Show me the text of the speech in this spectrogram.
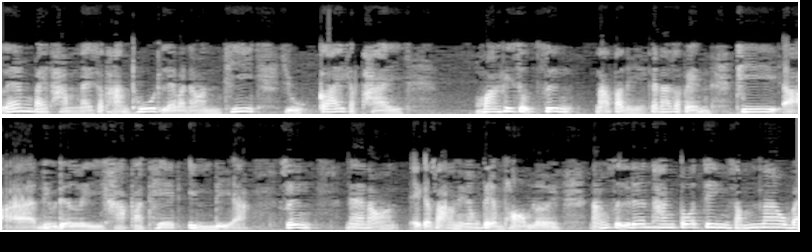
เล่มไปทำในสถานทูตเลบานอนที่อยู่ใกล้กับไทยมากที่สุดซึ่ง ณตอนนี้ก็น่าจะเป็นที่นิวเดลีค่ะ ประเทศอินเดีย ซึ่งแน่นอนเอกสารนี้ต้องเตรียมพร้อมเลย หนังสือเดินทางตัวจริง สำเนาแบ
